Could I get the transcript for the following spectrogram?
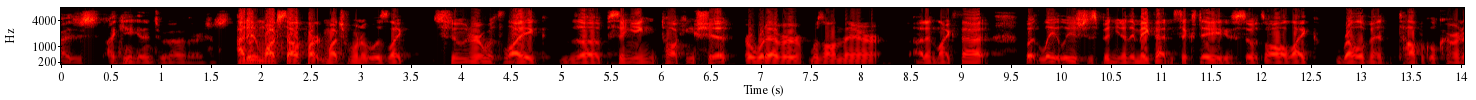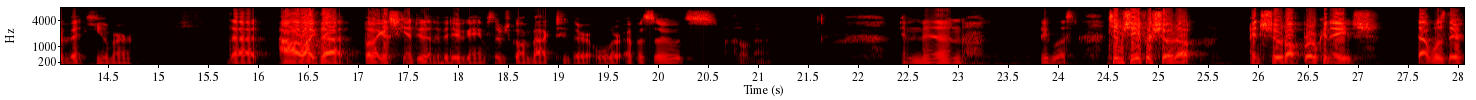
I just I can't get into it either. I just I didn't watch South Park much when it was like sooner with like the singing, talking shit or whatever was on there. I didn't like that, but lately it's just been you know they make that in six days, so it's all like relevant, topical, current event humor. That I like that, but I guess you can't do that in the video games. they're just going back to their older episodes. I don't know. And then, big list. Tim Schafer showed up and showed off Broken Age. That was their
